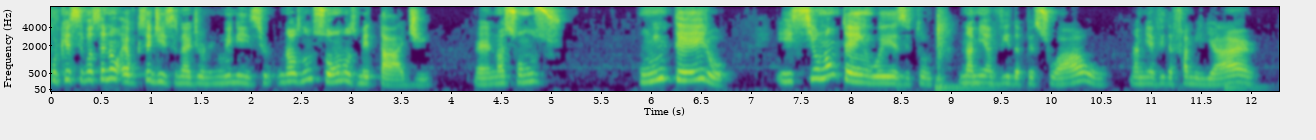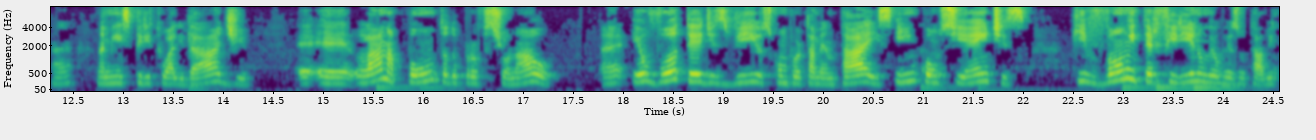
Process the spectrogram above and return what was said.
porque se você não. É o que você disse, né, Johnny, no início. Nós não somos metade. Né? Nós somos um inteiro. E se eu não tenho êxito na minha vida pessoal, na minha vida familiar, né, na minha espiritualidade, é, é, lá na ponta do profissional, é, eu vou ter desvios comportamentais e inconscientes que vão interferir no meu resultado,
